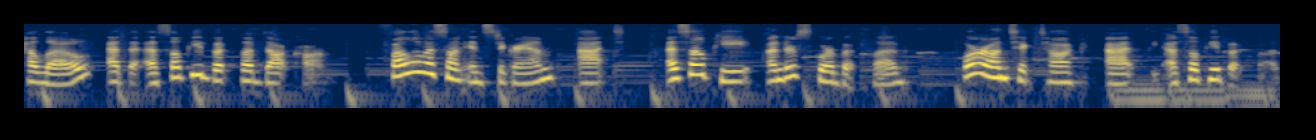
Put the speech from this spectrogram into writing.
hello at the slpbookclub.com. Follow us on Instagram at slp underscore book club or on TikTok at the SLP Book Club.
